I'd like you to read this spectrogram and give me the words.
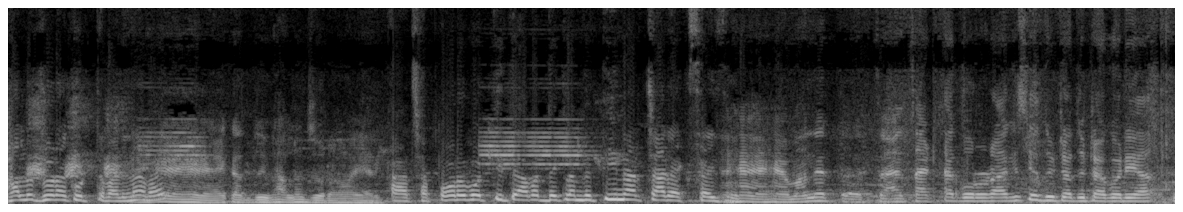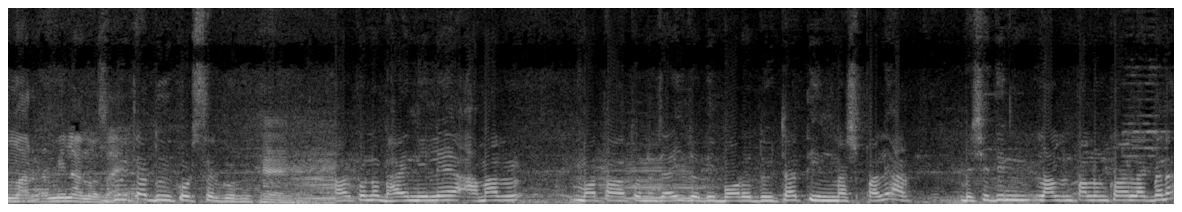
ভালো জোড়া করতে পারি না ভাই? হ্যাঁ হ্যাঁ এক আর দুই ভালো জোড়া হয় আর কি। আচ্ছা পরবর্তীতে আবার দেখলাম যে তিন আর চার এক সাইজে হ্যাঁ হ্যাঁ মানে চারটা গরু রাখিছে দুইটা দুইটা করে তোমার মিলানো যায়। দুইটা দুই কোর্সের গরু। হ্যাঁ হ্যাঁ। আর কোনো ভাই নিলে আমার মতামত অনুযায়ী যদি বড় দুইটা তিন মাস পালে আর বেশি দিন লালন পালন করা লাগবে না।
